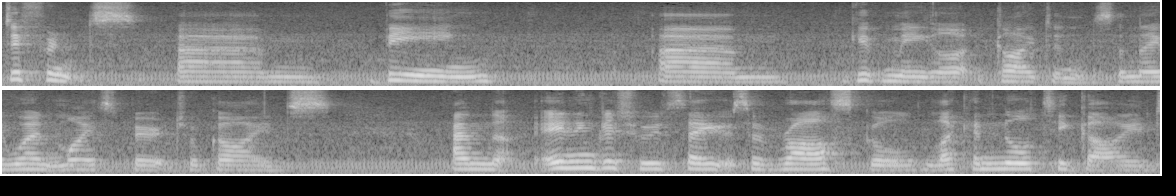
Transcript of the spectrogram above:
different um, being um, give me like guidance, and they weren't my spiritual guides. And in English, we would say it was a rascal, like a naughty guide.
